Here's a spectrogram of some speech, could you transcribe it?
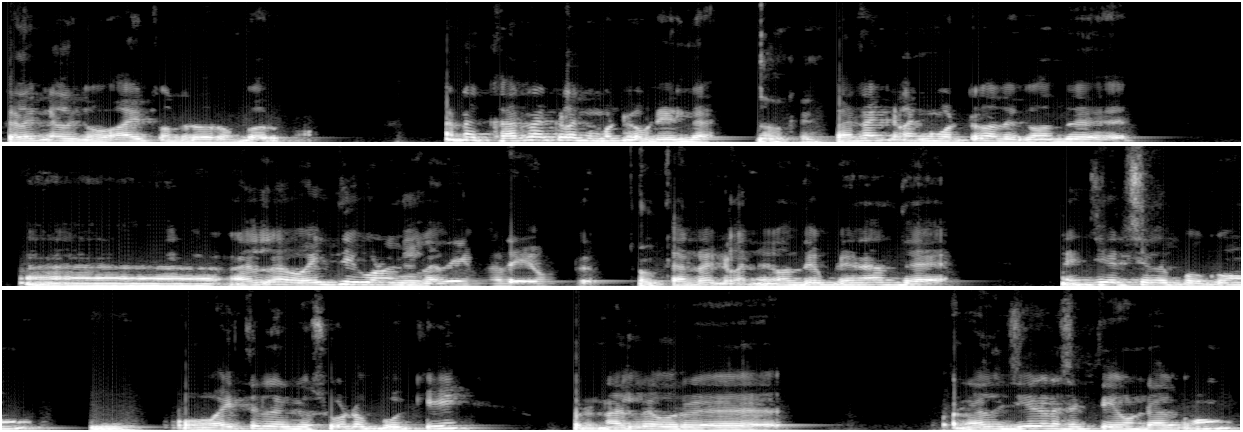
கிழங்குகளுக்கு வாயு தொந்தரவு ரொம்ப இருக்கும். ஆனால் கருணக்கிழங்கு மட்டும் அப்படி இல்லை. கருணக்கிழங்கு மட்டும் அதுக்கு வந்து நல்ல வைத்திய குணங்கள் நிறைய நிறைய உண்டு. கருணக்கிழங்கு வந்து எப்படின்னா இந்த நெஞ்சு எரிச்சலை போக்கும். வயிற்றில் இருக்க சூடை போக்கி ஒரு நல்ல ஒரு நல்ல ஜீரண சக்தியை உண்டாக்கும்.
